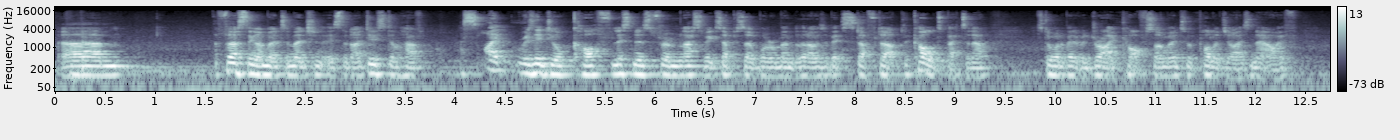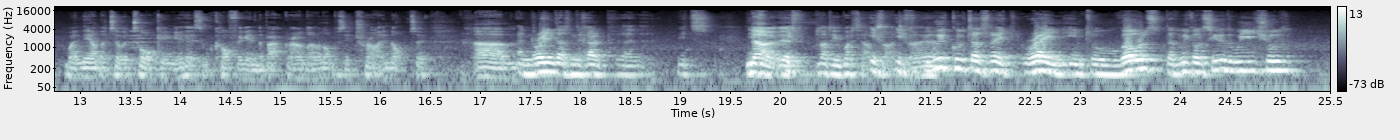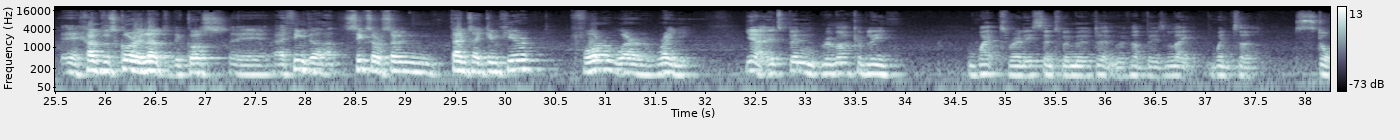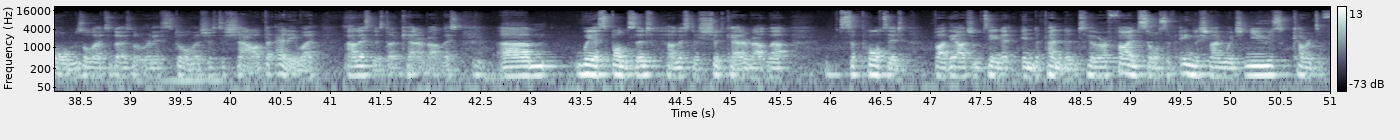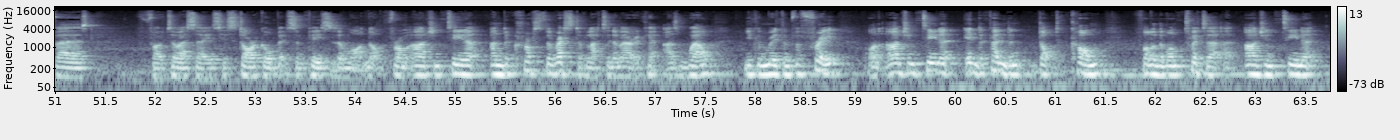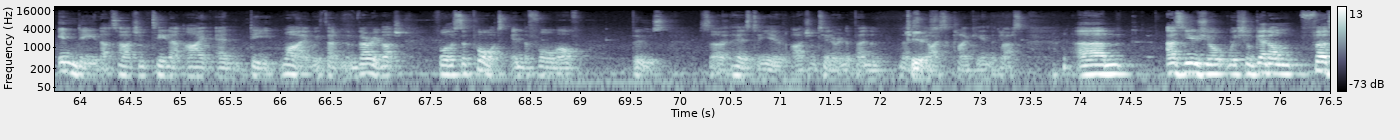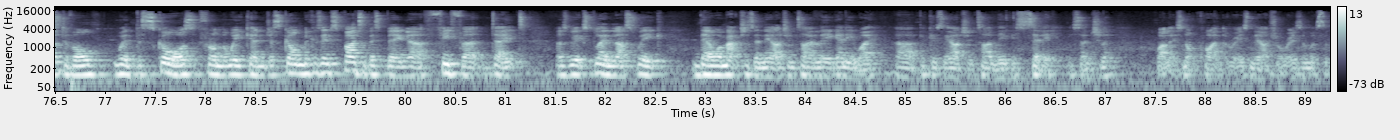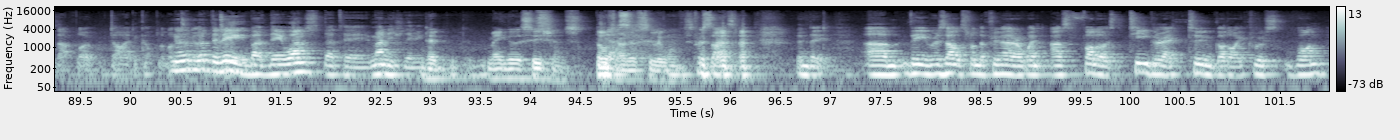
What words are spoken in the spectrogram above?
Um, the first thing I'm going to mention is that I do still have a slight residual cough. Listeners from last week's episode will remember that I was a bit stuffed up. The cold's better now. I still got a bit of a dry cough, so I'm going to apologise now if, when the other two are talking, you hear some coughing in the background. I will obviously try not to. Um, And rain doesn't help. Uh, it's no, if- it's bloody wet outside. if today, yeah. we could translate rain into goals that we consider we should uh, have to score a lot because uh, I think that six or seven times I came here, four were rainy. Yeah, it's been remarkably wet really since we moved in. We've had these late winter storms, although today's not really a storm, it's just a shower. But anyway, our listeners don't care about this. Um, we are sponsored, our listeners should care about that, supported by the Argentina Independent, who are a fine source of English language news, current affairs, photo essays, historical bits and pieces and whatnot from Argentina and across the rest of Latin America as well. You can read them for free on argentinaindependent.com. Follow them on Twitter at Argentina Indie. That's Argentina I N D Y. We thank them very much for the support in the form of booze. So here's to you, Argentina Independent. There's Cheers. the ice clanking in the glass. Um, as usual, we shall get on first of all with the scores from the weekend just gone because, in spite of this being a FIFA date, as we explained last week, there were matches in the Argentine League anyway uh, because the Argentine League is silly, essentially. Well, it's not quite the reason. The actual reason was that that bloke died a couple of months No, ago. not the league, but the ones that uh, manage the league. That make the decisions. Those Yes. are the silly ones. Precisely. Indeed. Um, the results from the Primera went as follows Tigre 2, Godoy Cruz 1,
